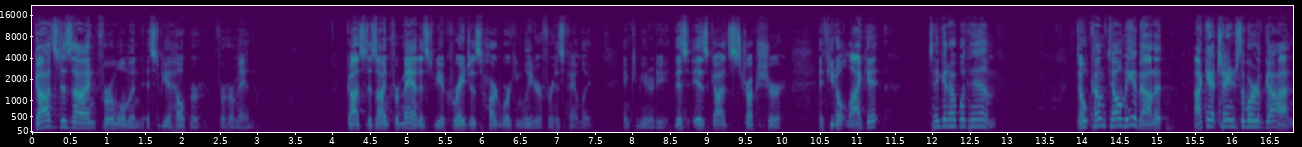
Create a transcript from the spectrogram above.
God's design for a woman is to be a helper for her man. God's design for man is to be a courageous, hardworking leader for his family and community. This is God's structure. If you don't like it, take it up with him. Don't come tell me about it. I can't change the word of God.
